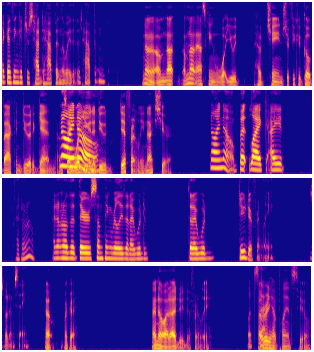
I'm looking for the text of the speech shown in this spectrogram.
like i think it just had to happen the way that it happened. No no i'm not i'm not asking what you would have changed if you could go back and do it again. I'm No, saying I what are you gonna do differently next year? No, I know, but like I, I don't know. I don't know that there's something really that I would have, that I would do differently, is what I'm saying. oh okay. I know what i do differently. What's i that? already have plans too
